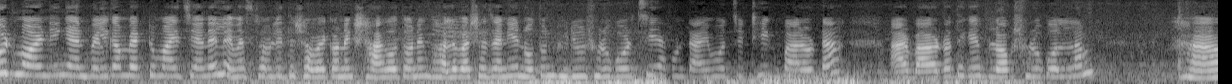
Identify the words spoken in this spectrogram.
Good morning and welcome back to my channel M S ফ্যামিলিতে সবাইকে অনেক স্বাগত অনেক ভালোবাসা জানিয়ে নতুন ভিডিও শুরু করছি। এখন টাইম হচ্ছে ঠিক বারোটা আর বারোটা থেকে ব্লগ শুরু করলাম। হ্যাঁ,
